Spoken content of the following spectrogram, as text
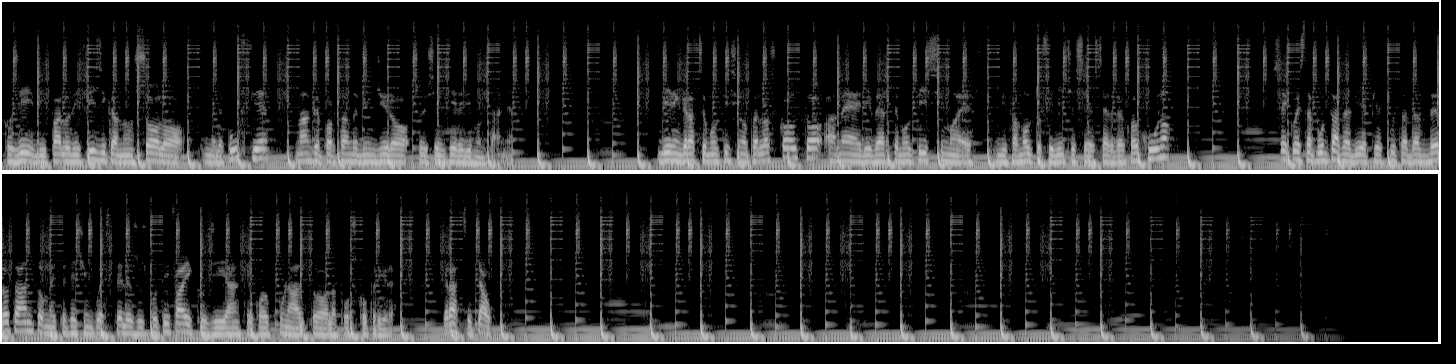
così vi parlo di fisica non solo nelle cuffie, ma anche portandovi in giro sui sentieri di montagna. Vi ringrazio moltissimo per l'ascolto, a me diverte moltissimo e mi fa molto felice se serve a qualcuno. Se questa puntata vi è piaciuta davvero tanto mettete 5 stelle su Spotify così anche qualcun altro la può scoprire. Grazie, ciao!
